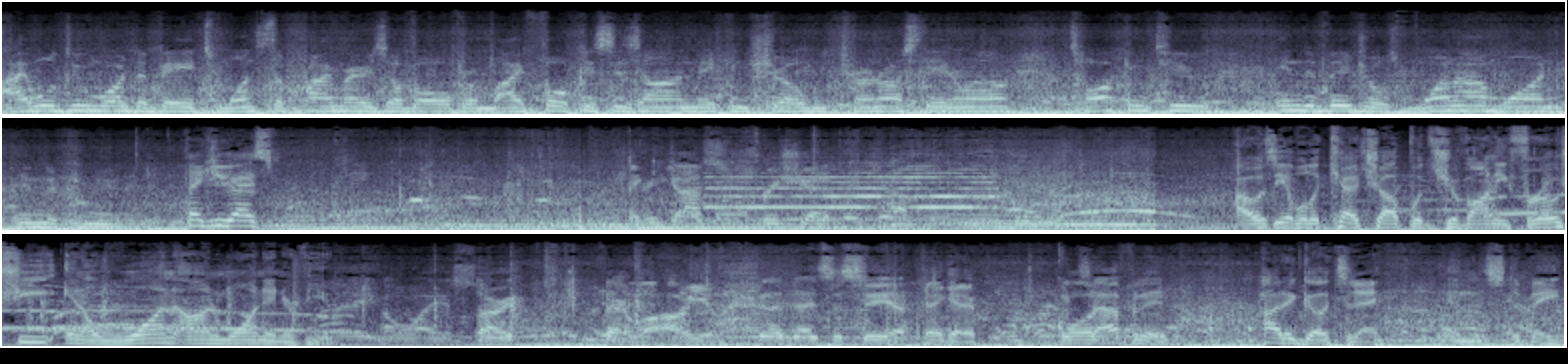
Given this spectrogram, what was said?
I will do more debates once the primaries are over. My focus is on making sure we turn our state around, talking to individuals one on one in the community. Thank you, guys. Thank you, guys. Appreciate it. I was able to catch up with Giovanni Feroce in a one on one interview. Hey, how are you? Sorry. Very well. How are you? Good. Nice to see you. Can I get a What's happening? How'd it go today in this debate?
